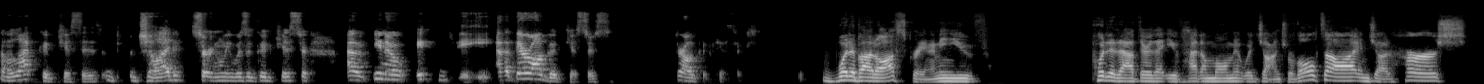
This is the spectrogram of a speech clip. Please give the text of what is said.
a lot of good kisses. Judd certainly was a good kisser. Uh, you know, it, it, uh, they're all good kissers they're all good kissers. What about off screen? I mean, you've put it out there that you've had a moment with John Travolta and Judd Hirsch.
